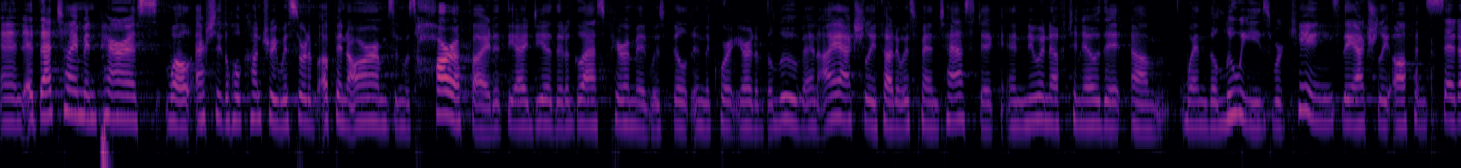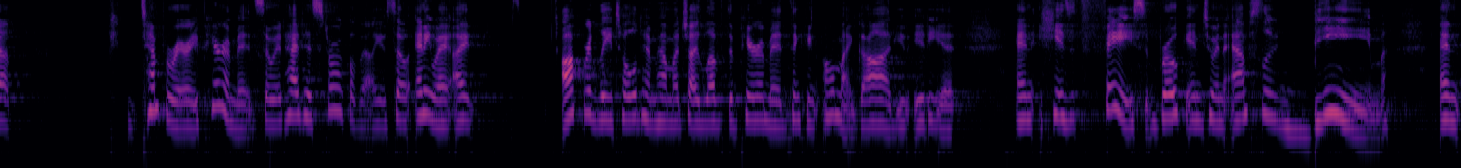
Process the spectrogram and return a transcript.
And at that time in Paris, well, actually the whole country was sort of up in arms and was horrified at the idea that a glass pyramid was built in the courtyard of the Louvre. And I actually thought it was fantastic and knew enough to know that um, when the Louis were kings, they actually often set up temporary pyramids, so it had historical value. So anyway, I awkwardly told him how much I loved the pyramid, thinking, oh my God, you idiot and his face broke into an absolute beam. And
